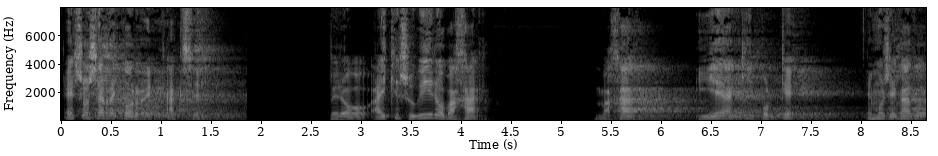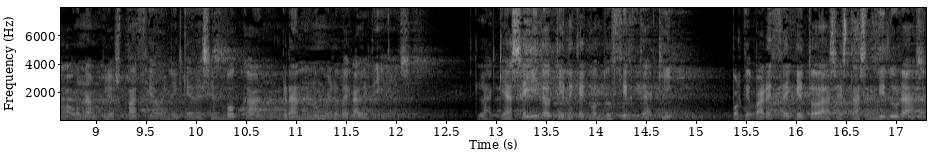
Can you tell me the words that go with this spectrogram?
Eso se recorre, Axel, pero ¿hay que subir o bajar? Bajar. Y he aquí por qué. Hemos llegado a un amplio espacio en el que desembocan gran número de galerías. La que has seguido tiene que conducirte aquí, porque parece que todas estas hendiduras,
